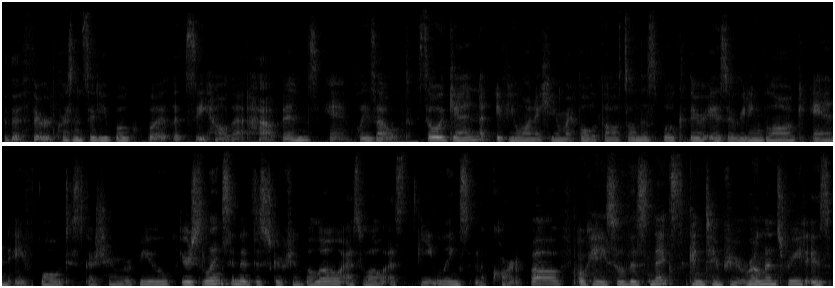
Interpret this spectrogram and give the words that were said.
the third Crescent City book, but let's see how that happens and plays out. So again, if you want to hear my full thoughts on this book, there is a reading vlog and a full discussion review. There's links in the description below as well as the links in the card above. Okay, so this next contemporary romance read is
